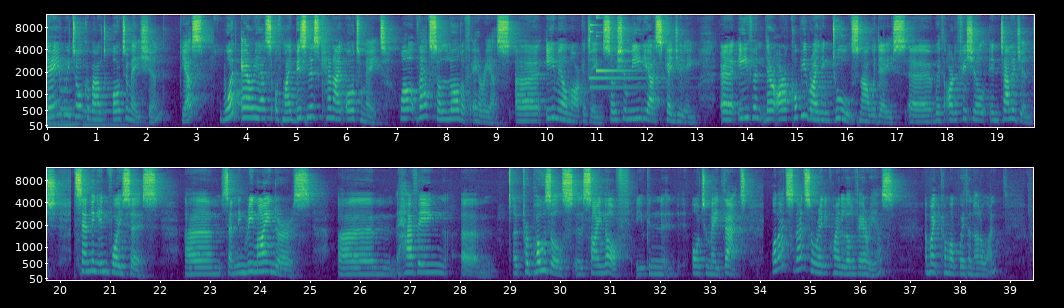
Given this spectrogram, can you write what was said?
Today we talk about automation. Yes. What areas of my business can I automate? Well, that's a lot of areas. Uh, email marketing, social media scheduling, uh, even there are copywriting tools nowadays uh, with artificial intelligence, sending invoices, um, sending reminders, um, having um, uh, proposals uh, signed off. You can automate that. Well, that's, that's already quite a lot of areas. I might come up with another one.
